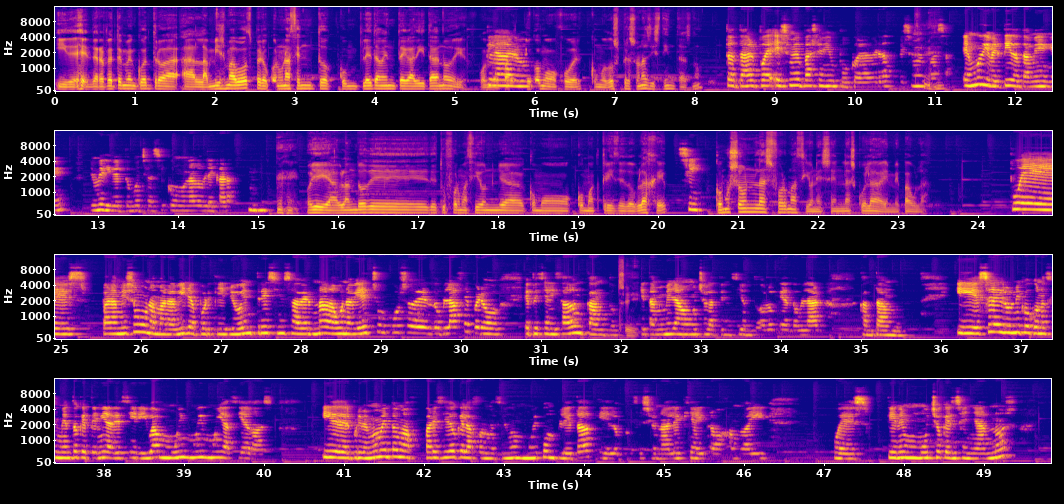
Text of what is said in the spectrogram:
y de, de, repente me encuentro a, a, la misma voz, pero con un acento completamente gaditano, y pues claro. me como, joder, como dos personas distintas, ¿no? Total, pues eso me pasa a mí un poco, la verdad, eso me pasa. es muy divertido también, ¿eh? Yo me divierto mucho, así como una doble cara. Oye, hablando de, de, tu formación ya como, como actriz de doblaje, sí. ¿cómo son las formaciones en la escuela M, Paula? Pues para mí son una maravilla porque yo entré sin saber nada. Bueno, había hecho un curso de doblaje, pero especializado en canto, sí. que también me llama mucho la atención, todo lo que es doblar cantando. Y ese era el único conocimiento que tenía, es decir, iba muy, muy, muy a ciegas. Y desde el primer momento me ha parecido que la formación es muy completa, que los profesionales que hay trabajando ahí pues tienen mucho que enseñarnos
